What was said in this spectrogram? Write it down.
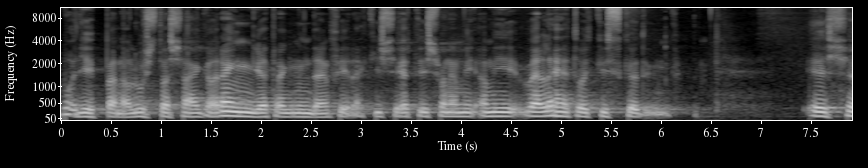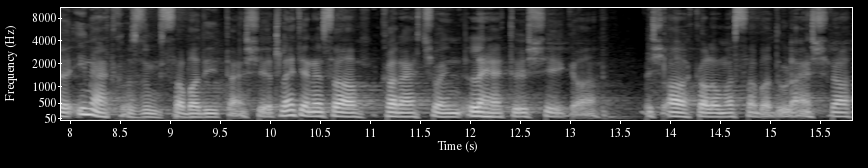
Vagy éppen a lustasággal, rengeteg mindenféle kísértés van, ami, amivel lehet, hogy küzdködünk. És imádkozzunk szabadításért. Legyen ez a karácsony lehetőség és alkalom a szabadulásra.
